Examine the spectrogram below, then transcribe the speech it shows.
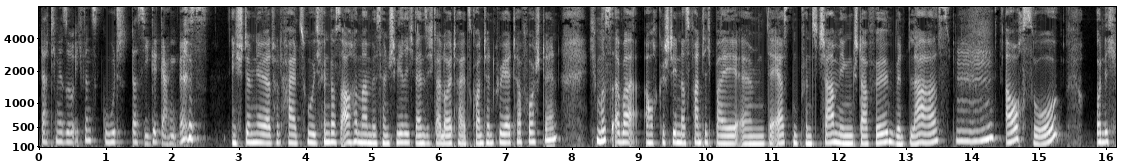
dachte ich mir so, ich find's gut, dass sie gegangen ist. Ich stimme dir da total zu. Ich finde das auch immer ein bisschen schwierig, wenn sich da Leute als Content Creator vorstellen. Ich muss aber auch gestehen, das fand ich bei ähm, der ersten Prince Charming Staffel mit Lars mhm. auch so. Und ich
